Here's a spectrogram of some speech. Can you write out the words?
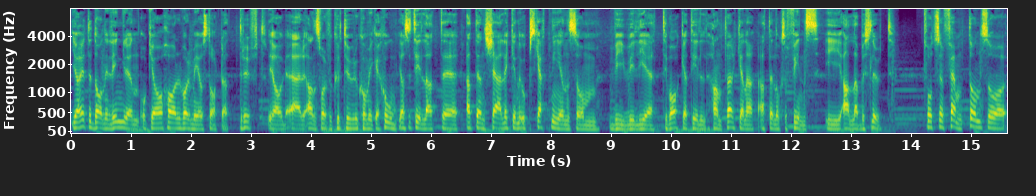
Jag heter Daniel Lindgren och jag har varit med och startat Dryft. Jag är ansvarig för kultur och kommunikation. Jag ser till att, eh, att den kärleken och uppskattningen som vi vill ge tillbaka till hantverkarna, att den också finns i alla beslut. 2015 så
